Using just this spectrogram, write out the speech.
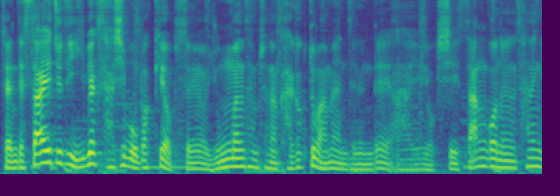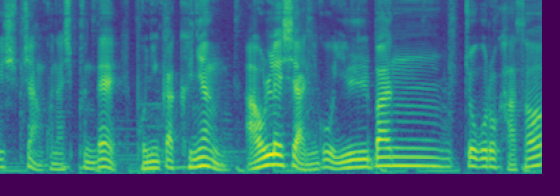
자, 근데 사이즈도 245밖에 없어요. 63,000원 가격도 마음에 안 드는데 아, 역시 싼 거는 사는 게 쉽지 않구나 싶은데 보니까 그냥 아울렛이 아니고 일반 쪽으로 가서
